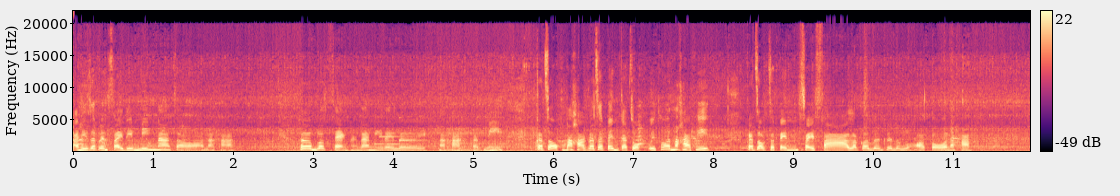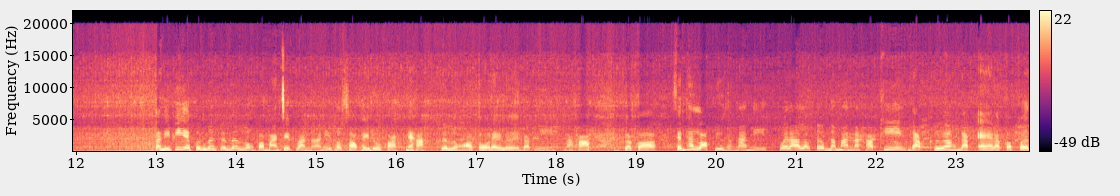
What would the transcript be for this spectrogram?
อันนี้จะเป็นไฟดิมมิ่งหน้าจอนะคะ เพิ่มลดแสงทางด้านนี้ได้เลยนะคะ แบบนี้กระจกนะคะก็จะเป็นกระจกอุ้ยโทษนะคะพี่กระจกจะเป็นไฟฟ้าแล้วก็เลื่อนขึ้นเลื่อนลงออโต้นะคะ ตอนนี้พี่อย่าเพิ่งเลื่อนขึ้นเลื่อนลงประมาณ 7 วันเนอะอันนี้ทดสอบให้ดูก่อนเนี่ยค่ะขึ้นลงออโต้ได้เลยแบบนี้นะคะ แล้วก็เซ็นทรัลล็อกอยู่ทางด้านนี้ เวลาเราเติมน้ำมันนะคะพี่ดับเครื่องดับแอร์แล้วก็เปิด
